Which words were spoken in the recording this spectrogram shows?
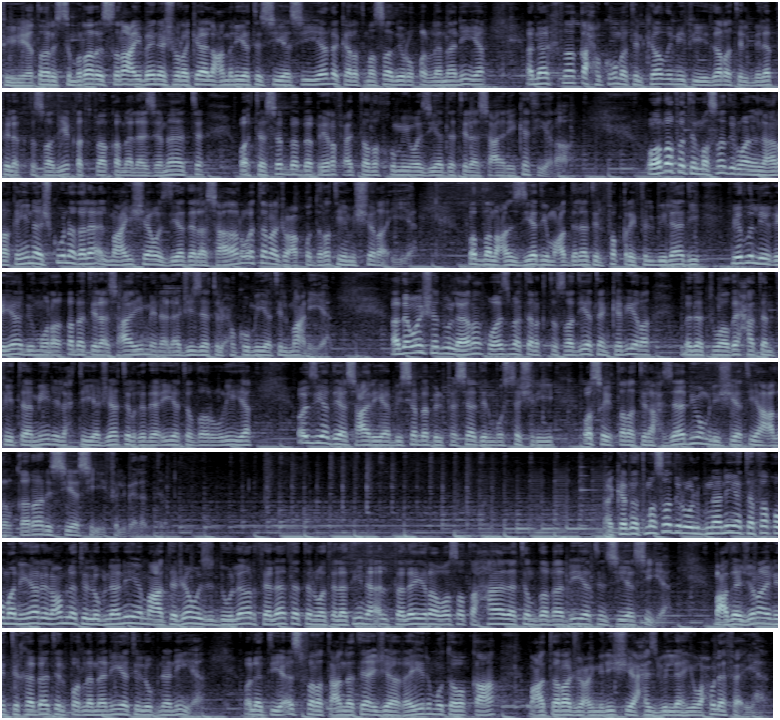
في إطار استمرار الصراع بين شركاء العملية السياسية ذكرت مصادر برلمانية أن إخفاق حكومة الكاظمي في إدارة الملف الاقتصادي قد فاق ملازمات وتسبب برفع التضخم وزيادة الأسعار كثيرا وأضافت المصادر أن العراقيين يشكون غلاء المعيشة وازدياد الأسعار وتراجع قدرتهم الشرائية. فضلا عن ازدياد معدلات الفقر في البلاد في ظل غياب مراقبة الأسعار من الأجهزة الحكومية المعنية. هذا ويشهد العراق أزمة اقتصادية كبيرة بدت واضحة في تأمين الاحتياجات الغذائية الضرورية وزيادة أسعارها بسبب الفساد المستشري وسيطرة الأحزاب وميليشياتها على القرار السياسي في البلد. أكدت مصادر لبنانية تفاقم انهيار العملة اللبنانية مع تجاوز الدولار 33 ألف ليرة وسط حالة ضبابية سياسية بعد إجراء الانتخابات البرلمانية اللبنانية. والتي أسفرت عن نتائج غير متوقعة مع تراجع ميليشيا حزب الله وحلفائها.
